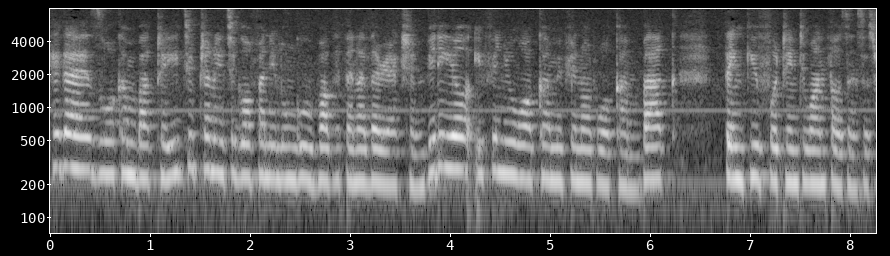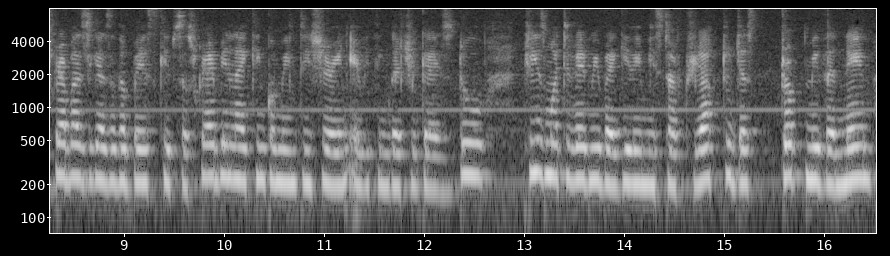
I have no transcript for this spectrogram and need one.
Hey guys, welcome back to our YouTube channel. It's your girl Fanny Lungu back with another reaction video. If you're new, welcome. If you're not, welcome back. Thank you for 21,000 subscribers. You guys are the best. Keep subscribing, liking, commenting, sharing everything that you guys do. Please motivate me by giving me stuff to react to. Just drop me the name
